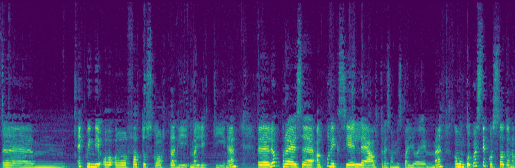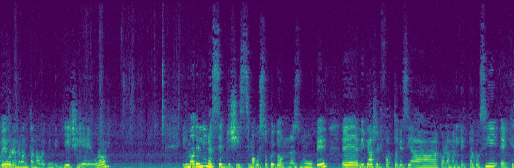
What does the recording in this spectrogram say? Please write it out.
ehm, e quindi ho, ho, fatto scorta di magliettine. Eh, le ho prese alcune XL e altre se non mi sbaglio M. Comunque queste è costata 9,99 euro quindi 10 euro il modellino è semplicissimo, questo qui con Snoopy, eh, mi piace il fatto che sia con la manichetta così e che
